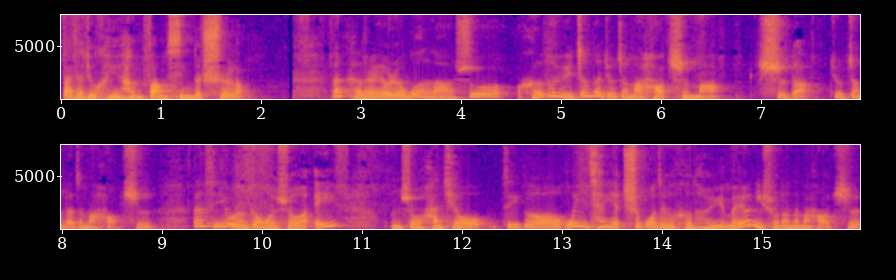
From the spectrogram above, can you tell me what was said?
大家就可以很放心的吃了。那可能有人问了，说河豚鱼真的就这么好吃吗？是的，就真的这么好吃。但是也有人跟我说，哎，你说韩秋，这个我以前也吃过这个河豚鱼，没有你说的那么好吃。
